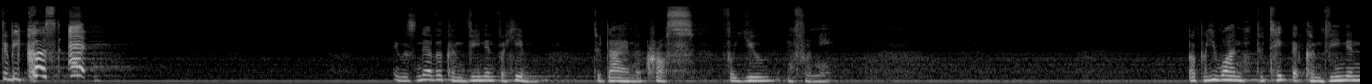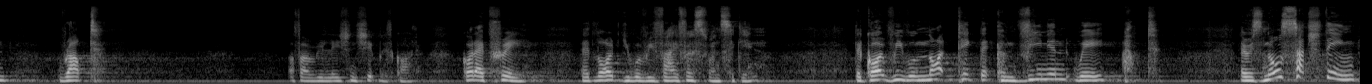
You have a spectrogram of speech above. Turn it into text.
to be cursed at. It was never convenient for him to die on the cross for you and for me. But we want to take that convenient route of our relationship with God. God, I pray that, Lord, you will revive us once again. That, God, we will not take that convenient way out. There is no such thing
